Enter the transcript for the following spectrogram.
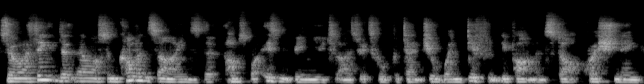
So I think that there are some common signs that HubSpot isn't being utilized to its full potential when different departments start questioning,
